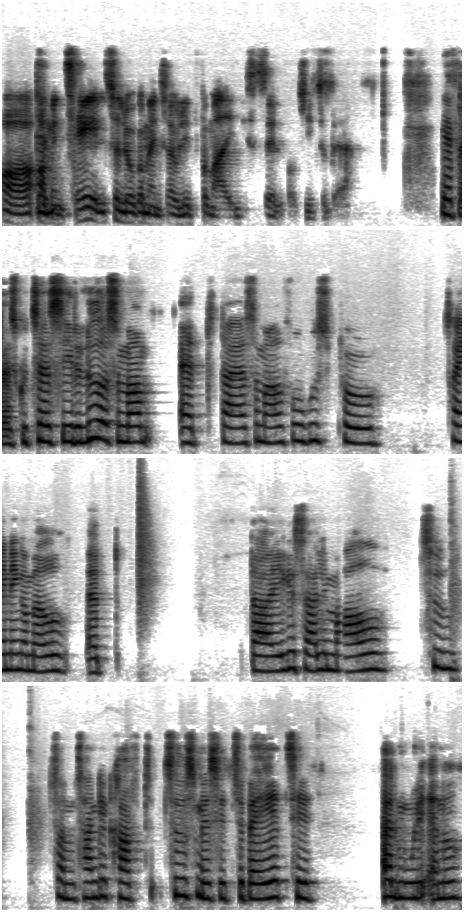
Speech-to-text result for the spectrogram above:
og, det, og mentalt, så lukker man sig jo lidt for meget ind i sig selv, for at sige som det er. Ja, for jeg skulle til at sige, det lyder som om, at der er så meget fokus på træning og mad, at der er ikke særlig meget tid, sådan tankekraft tidsmæssigt tilbage til alt muligt andet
